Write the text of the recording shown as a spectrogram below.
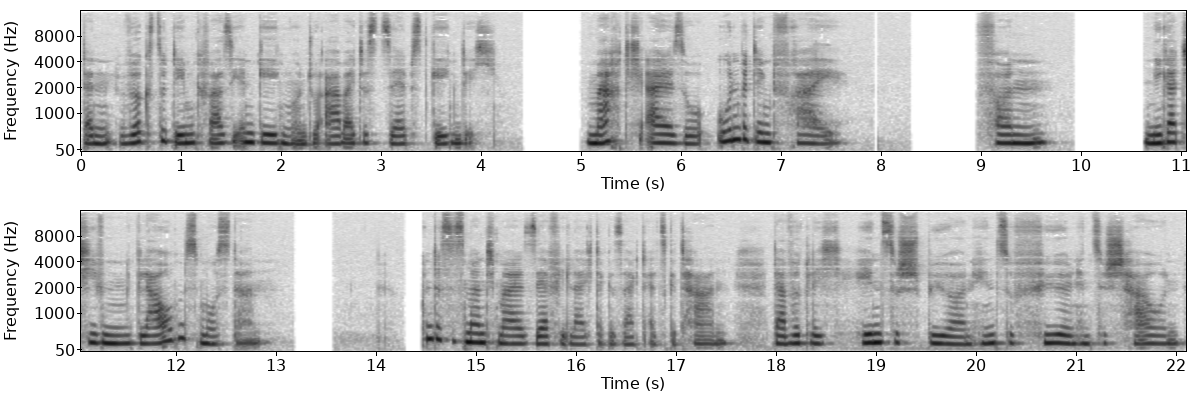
dann wirkst du dem quasi entgegen und du arbeitest selbst gegen dich. Mach dich also unbedingt frei von negativen Glaubensmustern. Und es ist manchmal sehr viel leichter gesagt als getan, da wirklich hinzuspüren, hinzufühlen, hinzuschauen,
